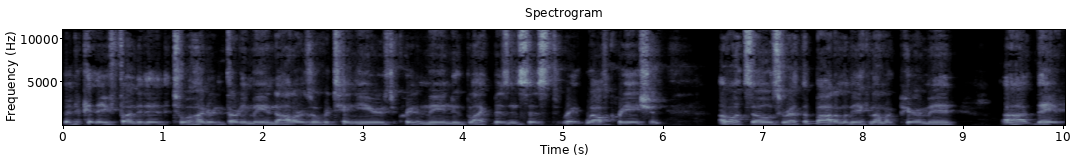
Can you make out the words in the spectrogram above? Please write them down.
They funded it to 130 million dollars over 10 years to create a million new black businesses to create wealth creation amongst those who are at the bottom of the economic pyramid uh, they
